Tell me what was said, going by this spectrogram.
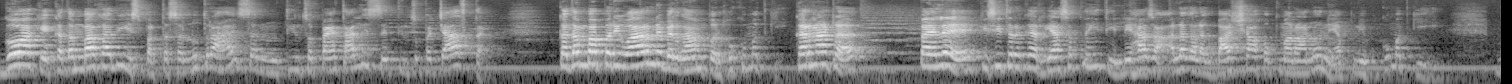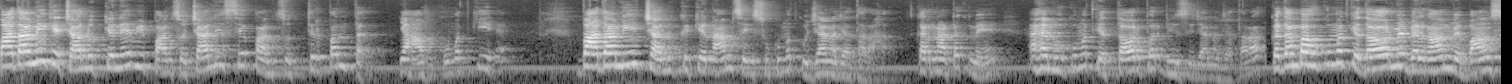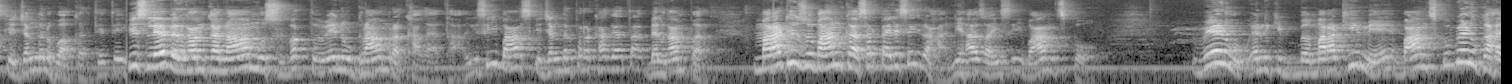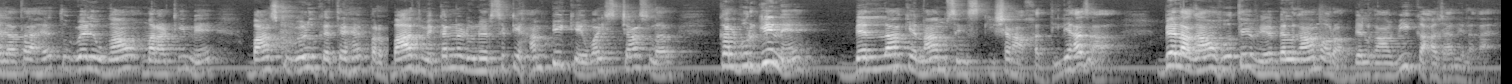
गोवा के कदम्बा का भी इस पर तसलुत रहा है। सन 345 से 350 तक कदम्बा परिवार ने बेलगाम पर हुकूमत की। कर्नाटक पहले किसी तरह का रियासत नहीं थी, लिहाजा अलग अलग बादशाह हुक्मरानों ने अपनी हुकूमत की। बादामी के चालुक्य ने भी 540 से पाँच तक यहाँ हुकूमत की है। बादामी चालुक्य के नाम से इस हुकूमत को जाना जाता रहा। कर्नाटक में अहम हुकूमत के तौर पर भी इसे जाना जाता रहा। कदम्बा हुकूमत के दौर में बेलगाम में बाँस के जंगल हुआ करते थे। इसलिए बेलगाम का नाम उस वक्त वेनुग्राम रखा गया था। इसी बाँस के जंगल पर रखा गया था। बेलगाम पर मराठी ज़ुबान का असर पहले से ही रहा। लिहाजा इसी बाँस को वेणु, यानी कि मराठी में बाँस को वेणु कहा जाता है। तो वेणु गाँव मराठी में बाँस को वेणु कहते हैं। पर बाद में कन्नड़ यूनिवर्सिटी हम्पी के वाइस चांसलर कलबुर्गी ने बेल्ला के नाम से इसकी शनाख्त दी। लिहाजा बेला गाँव होते हुए बेलगाम और अब बेलगावी कहा जाने लगा है।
